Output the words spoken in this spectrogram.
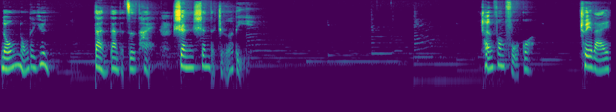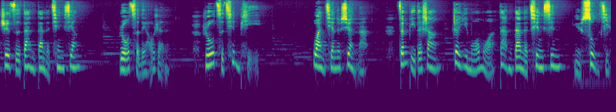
浓浓的韵，淡淡的姿态，深深的哲理。晨风拂过。吹来栀子淡淡的清香，如此撩人，如此沁脾。万千的绚烂，怎比得上这一抹抹淡淡的清新与素净？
